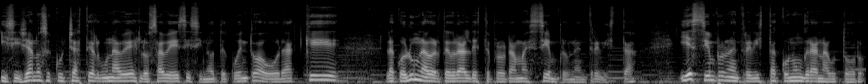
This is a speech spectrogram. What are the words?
Y si ya nos escuchaste alguna vez, lo sabés, y si no te cuento ahora, que la columna vertebral de este programa es siempre una entrevista y es siempre una entrevista con un gran autor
